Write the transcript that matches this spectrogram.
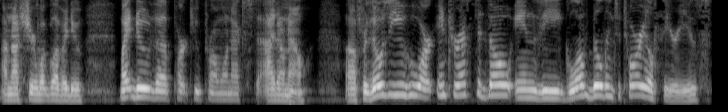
I'm not sure what glove I do. Might do the part 2 promo next. I don't know. Uh, for those of you who are interested, though, in the glove building tutorial series,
